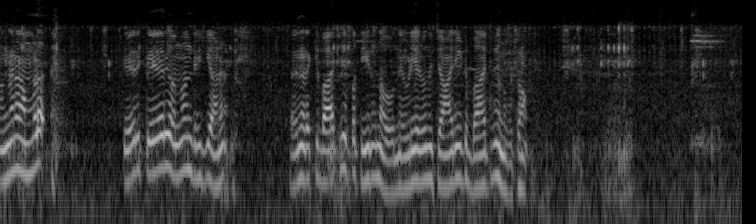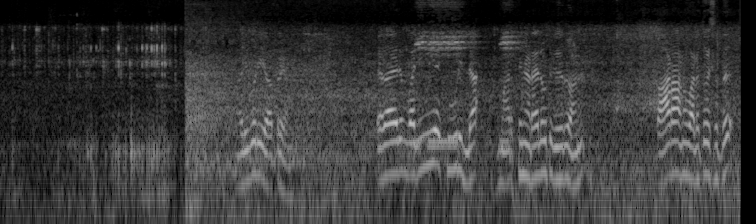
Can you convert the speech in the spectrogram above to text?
അങ്ങനെ നമ്മൾ കയറി കയറി വന്നുകൊണ്ടിരിക്കുകയാണ് അതിനിടയ്ക്ക് ബാറ്ററി ഇപ്പോൾ തീരുന്ന തോന്നുന്നു. എവിടെയെങ്കിലും ഒന്ന് ചാരിയിട്ട് ബാറ്ററി ഒന്ന് കുത്തണം. അടിപൊളി യാത്രയാണ്. ഏതായാലും വലിയ ചൂടില്ല. മരത്തിനിടയിലോട്ട് കയറുകയാണ് കാടാണ് വലത്തുവശത്ത്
